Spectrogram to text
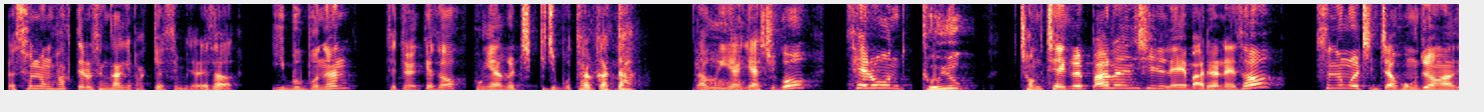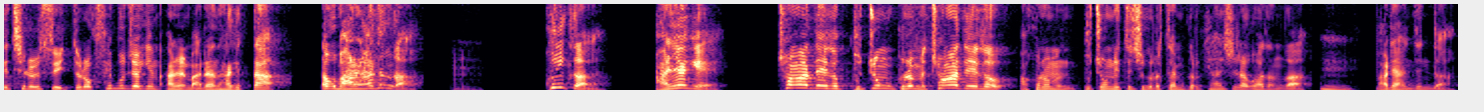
그러니까 수능 확대로 생각이 바뀌었습니다. 그래서 이 부분은 대통령께서 공약을 지키지 못할 것 같다라고 어. 이야기하시고 새로운 교육 정책을 빠른 시일 내에 마련해서 수능을 진짜 공정하게 치를 수 있도록 세부적인 안을 마련하겠다라고 말을 하든가. 음. 그러니까 만약에 청와대에서 부총 그러면 청와대에서 아 그러면 부총리 뜻이 그렇다면 그렇게 하시라고 하던가 음. 말이 안 된다.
